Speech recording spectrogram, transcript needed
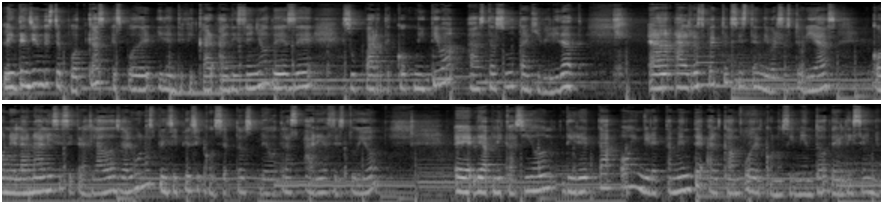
La intención de este podcast es poder identificar al diseño desde su parte cognitiva hasta su tangibilidad. Al respecto existen diversas teorías con el análisis y traslados de algunos principios y conceptos de otras áreas de estudio eh, de aplicación directa o indirectamente al campo del conocimiento del diseño,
